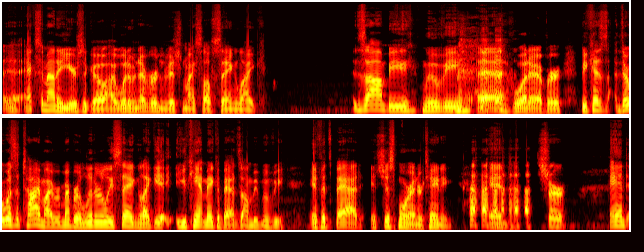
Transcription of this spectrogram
uh, X amount of years ago, I would have never envisioned myself saying like zombie movie, uh, whatever. Because there was a time I remember literally saying like, you can't make a bad zombie movie. If it's bad, it's just more entertaining. And sure. And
